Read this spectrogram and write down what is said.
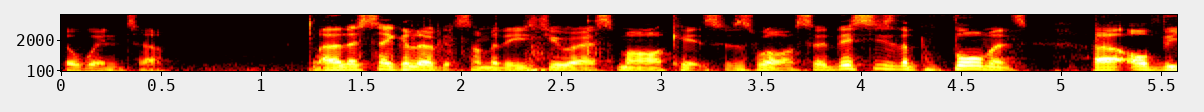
the winter. Uh, let's take a look at some of these US markets as well. So, this is the performance uh, of the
